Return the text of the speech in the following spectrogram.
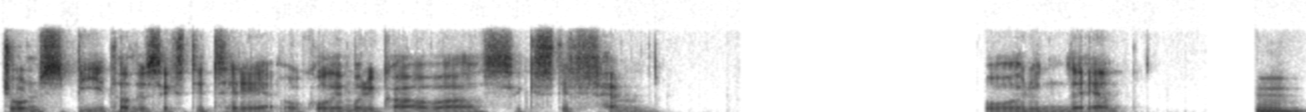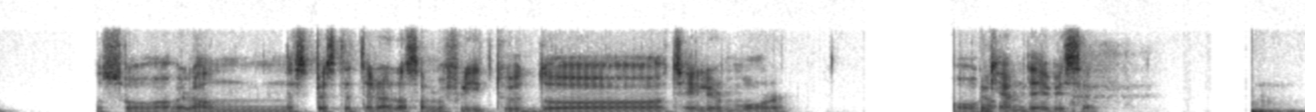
Jordan Speed hadde jo 63, og Colin Morikawa 65 på runde én. Mm. Og så var vel han nest best etter der, da, sammen med Fleetwood og Taylor Moore og Ja. Cam Davis. Ja. Mm.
